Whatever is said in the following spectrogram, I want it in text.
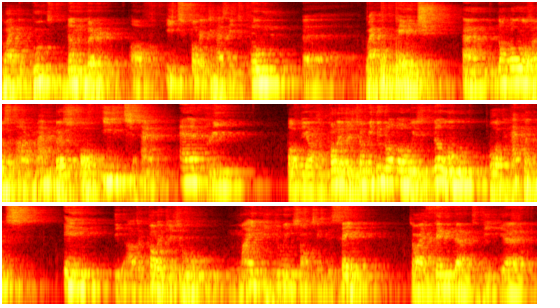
quite a good number of each college has its own uh, web page and not all of us are members of each and every of the other colleges, so we do not always know what happens in the other colleges who might be doing something the same. So I think that the uh,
